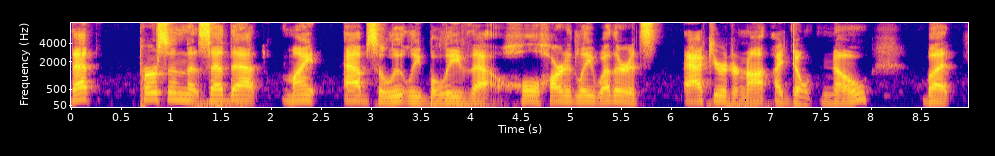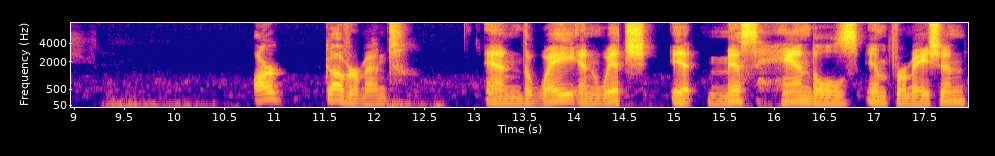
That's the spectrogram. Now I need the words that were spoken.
that person that said that might absolutely believe that wholeheartedly. Whether it's accurate or not i don't know. But our government and the way in which it mishandles information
